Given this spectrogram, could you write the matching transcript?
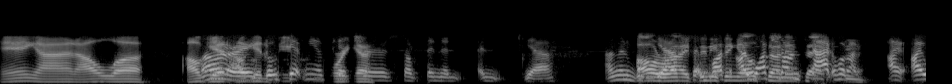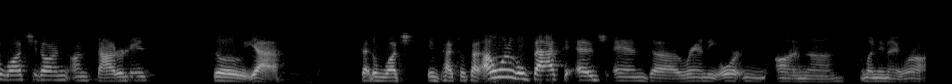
hang on, I'll uh, I'll All get right, I'll get go a get me a for you. picture or something, and and yeah, I'm gonna be. All yeah, right, 'cause I watch, anything I else watch it on on Impact? Sat. Hold on, I I watch it on on Saturdays, so yeah. Gotta watch Impact on Saturday. I want to go back to Edge and uh, Randy Orton on uh, Monday Night Raw.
